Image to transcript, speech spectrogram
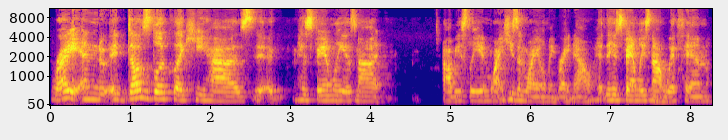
Right. And it does look like he has, his family is not obviously in why he's in Wyoming right now. His family's not mm-hmm. with him.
